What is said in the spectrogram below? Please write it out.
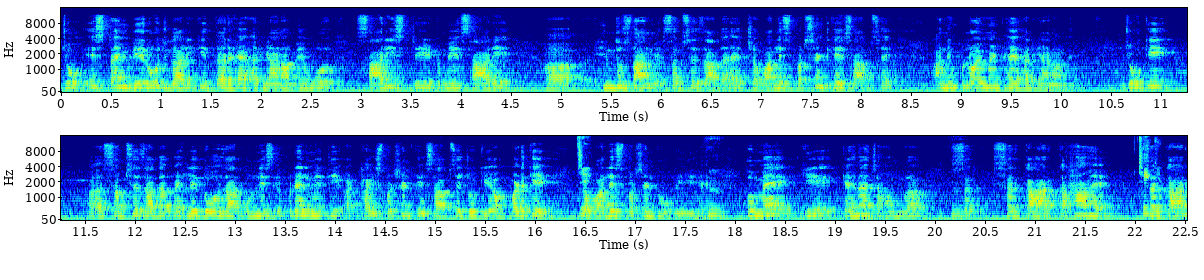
जो इस टाइम बेरोजगारी की दर है हरियाणा में वो सारी स्टेट में सारे आ, हिंदुस्तान में सबसे ज़्यादा है 44 परसेंट के हिसाब से अनएम्प्लॉयमेंट है हरियाणा में जो कि सबसे ज़्यादा पहले 2019 अप्रैल में थी 28 परसेंट के हिसाब से जो कि अब बढ़ के। 44 परसेंट हो गई है तो मैं ये कहना चाहूँगा सर, सरकार कहाँ है। सरकार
